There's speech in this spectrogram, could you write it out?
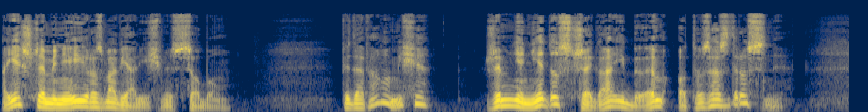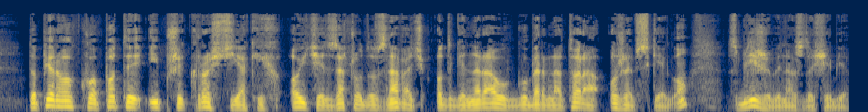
a jeszcze mniej rozmawialiśmy z sobą. Wydawało mi się, że mnie nie dostrzega i byłem o to zazdrosny. Dopiero kłopoty i przykrości, jakich ojciec zaczął doznawać od generału gubernatora Orzewskiego, zbliżyły nas do siebie.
